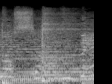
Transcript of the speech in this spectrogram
não sabe bem.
